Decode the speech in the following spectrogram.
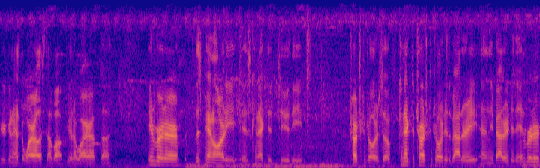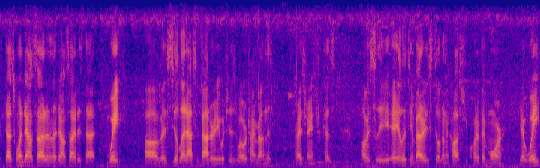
you're gonna have to wire all this stuff up. You gotta wire up the inverter. This panel already is connected to the charge controller so connect the charge controller to the battery and the battery to the inverter. That's one downside. Another downside is that weight of a sealed lead acid battery which is what we're talking about in this price range because obviously a lithium battery is still going to cost you quite a bit more. You have weight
